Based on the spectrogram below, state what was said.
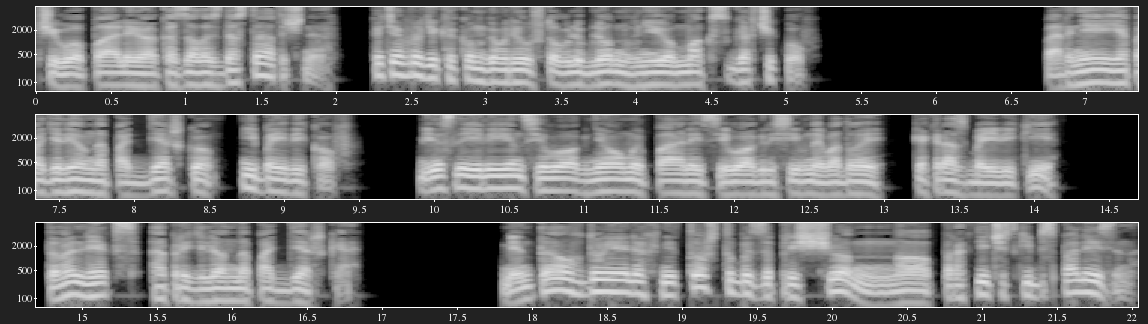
чего Палию оказалось достаточно, хотя вроде как он говорил, что влюблен в нее Макс Горчаков. Парней я поделил на поддержку и боевиков. Если Ильин с его огнем и Пали с его агрессивной водой как раз боевики, то Лекс определенно поддержка. Ментал в дуэлях не то чтобы запрещен, но практически бесполезен.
